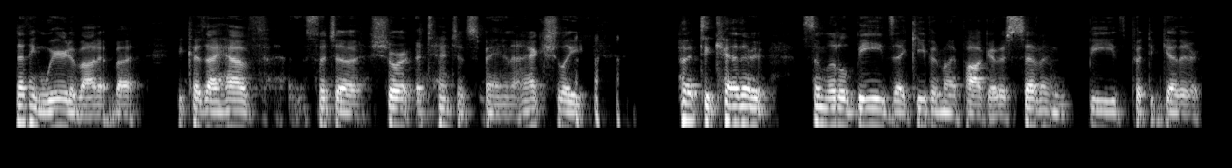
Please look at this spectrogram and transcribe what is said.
nothing weird about it, but because I have such a short attention span, I actually put together some little beads I keep in my pocket. There's seven beads put together.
